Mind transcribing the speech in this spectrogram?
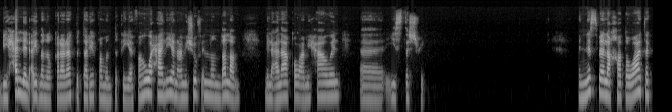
بيحلل أيضا القرارات بطريقة منطقية. فهو حاليا عم يشوف إنه انظلم بالعلاقة وعم يحاول آه يستشفي. بالنسبة لخطواتك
